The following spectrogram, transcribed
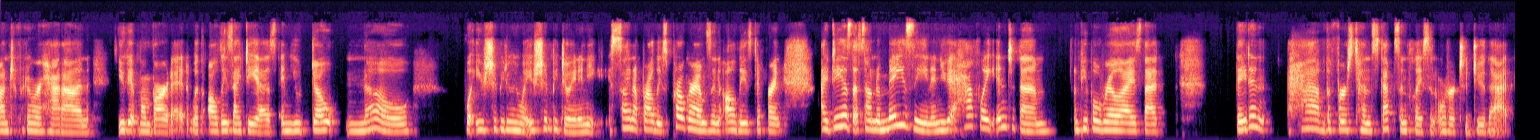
entrepreneur hat on you get bombarded with all these ideas and you don't know what you should be doing, what you shouldn't be doing. And you sign up for all these programs and all these different ideas that sound amazing. And you get halfway into them, and people realize that they didn't have the first 10 steps in place in order to do that.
